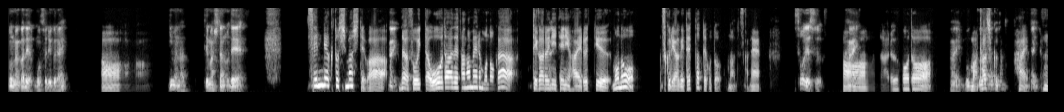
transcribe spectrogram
の中でもうそれぐらいああ。にはなってましたので、戦略としましては、はいじゃあそういったオーダーで頼めるものが手軽に手に入るっていうものを作り上げていったってことなんですかね。そうです。あはいあ、なるほど。はい。僕まあ確かはい。はいうん。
